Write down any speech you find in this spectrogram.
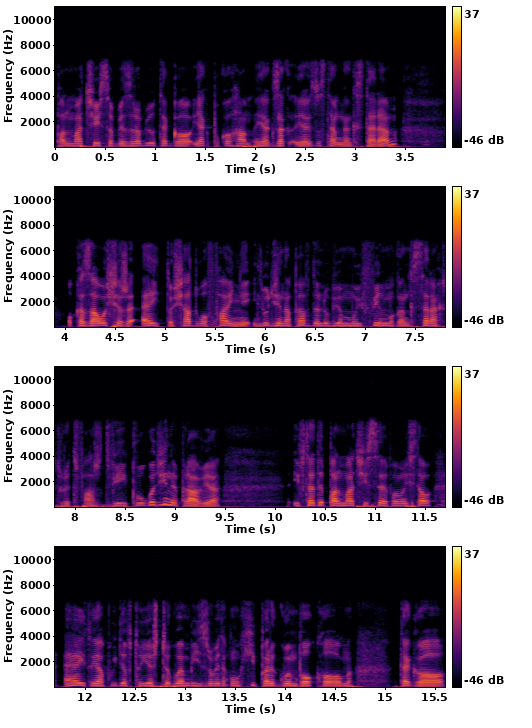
pan Maciej sobie zrobił tego, jak pokocham, jak, jak zostałem gangsterem. Okazało się, że ej, to siadło fajnie i ludzie naprawdę lubią mój film o gangsterach, który trwa aż 2,5 godziny prawie. I wtedy pan Maciej sobie pomyślał, ej, to ja pójdę w to jeszcze głębiej i zrobię taką hipergłęboką tego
